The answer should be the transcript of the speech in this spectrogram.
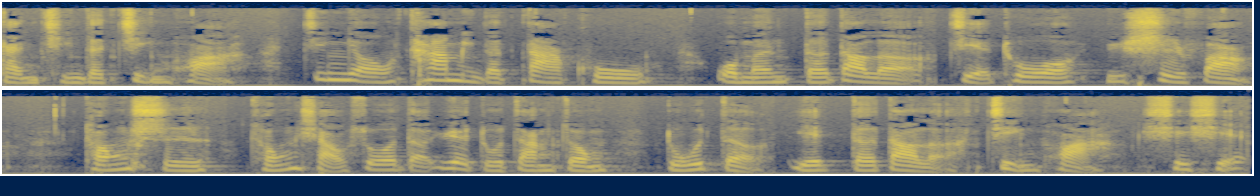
感情的进化。经由汤米的大哭，我们得到了解脱与释放。同时，从小说的阅读当中，读者也得到了净化。谢谢。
